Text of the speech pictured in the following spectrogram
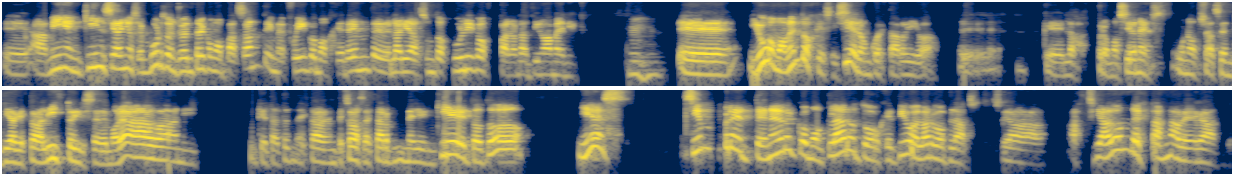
Eh, a mí en 15 años en Burson yo entré como pasante y me fui como gerente del área de asuntos públicos para Latinoamérica. Eh, y hubo momentos que se hicieron cuesta arriba, eh, que las promociones uno ya sentía que estaba listo y se demoraban y, que estaba, empezabas a estar medio inquieto, todo. Y es siempre tener como claro tu objetivo a largo plazo, o sea, hacia dónde estás navegando.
